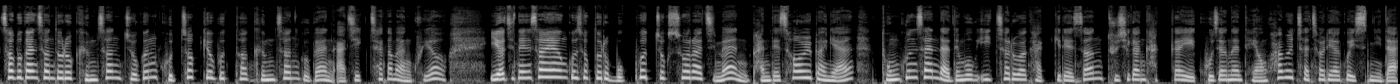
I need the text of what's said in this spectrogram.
서부간선도로 금천 쪽은 고척교부터 금천 구간 아직 차가 많고요. 이어지는 서해안고속도로 목포 쪽 수월하지만 반대 서울 방향 동군산 나들목 2차로와 갓길에선 2시간 가까이 고장난 대형 화물차 처리하고 있습니다.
